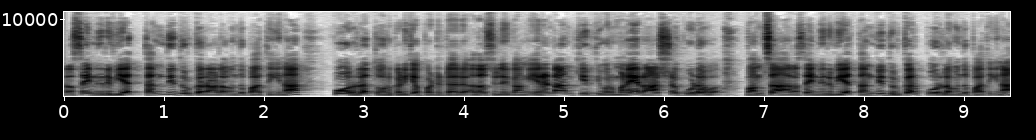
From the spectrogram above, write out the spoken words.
அரசை நிறுவிய தந்தி துர்கரால் வந்து பார்த்தீங்கன்னா போரில் தோற்கடிக்கப்பட்டுட்டார். அதான் சொல்லியிருக்காங்க. இரண்டாம் கீர்த்திவர்மனை ராஷ்டிரகூட வம்ச அரசை நிறுவிய தந்தி துர்கர் போரில் வந்து பார்த்தீங்கன்னா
